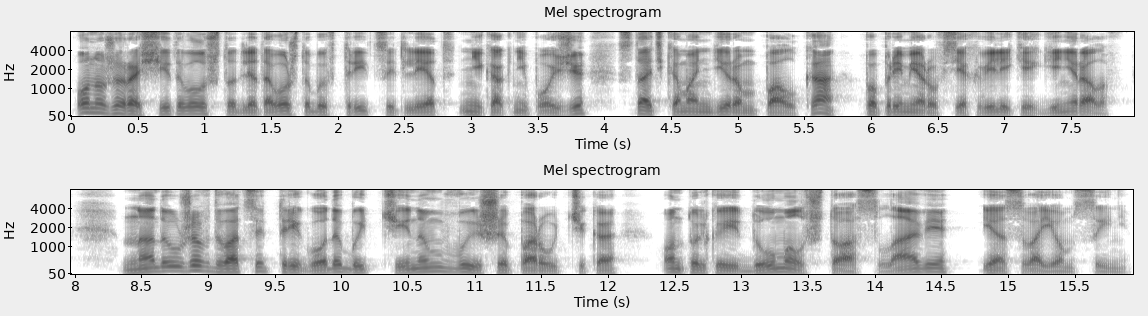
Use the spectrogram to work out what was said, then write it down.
он уже рассчитывал, что для того, чтобы в 30 лет, никак не позже, стать командиром полка, по примеру всех великих генералов, надо уже в 23 года быть чином выше поручика. Он только и думал, что о славе и о своем сыне.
